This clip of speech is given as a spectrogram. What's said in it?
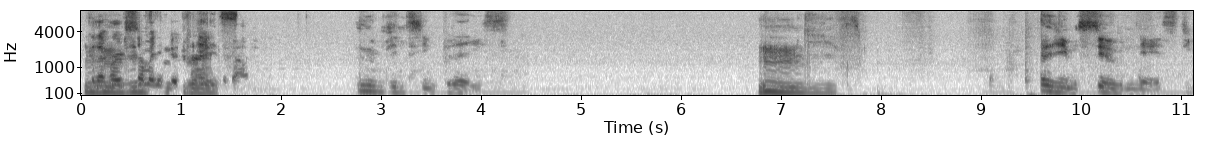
because I've heard so many good things about it. Vincent Price. yes. I am so nasty.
